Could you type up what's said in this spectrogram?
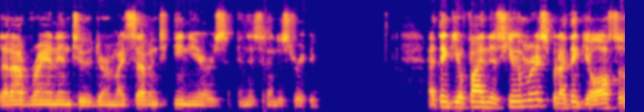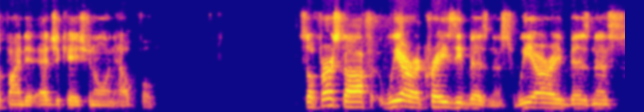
that I've ran into during my 17 years in this industry. I think you'll find this humorous, but I think you'll also find it educational and helpful. So first off, we are a crazy business. We are a business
